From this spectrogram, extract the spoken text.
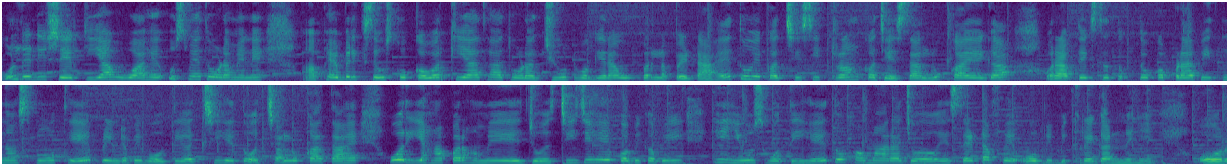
ऑलरेडी शेयर किया हुआ है। उसमें थोड़ा मैंने फैब्रिक से उसको कवर किया था, थोड़ा जूट वगैरह ऊपर लपेटा है तो एक अच्छी सी ट्रंक जैसा लुक आएगा। और आप देख सकते तो कपड़ा भी इतना स्मूथ है प्रिंट भी बहुत ही अच्छी है तो अच्छा लुक आता है। और यहाँ पर हमें जो चीज़ें हैं कभी कभी ही यूज़ होती है तो हमारा जो ये सेटअप है, वो भी बिखरेगा नहीं। और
